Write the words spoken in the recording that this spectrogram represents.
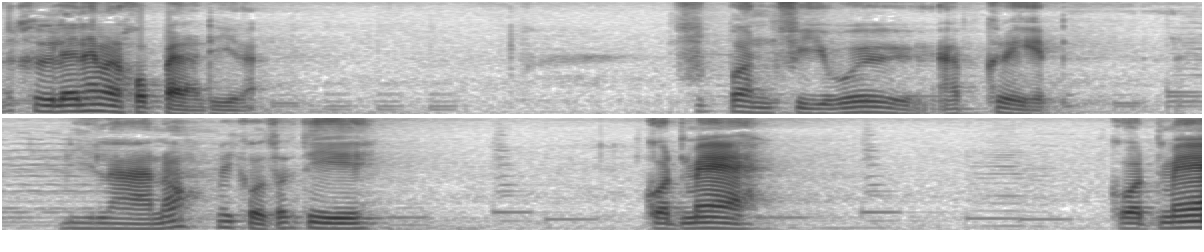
ก็คือเล่นให้มันครบแปดนาทีนะฟุตบอลฟีเวอร์อัปเกรดลีลาเนาะไม่กดสักที กดแม่ กดแม่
